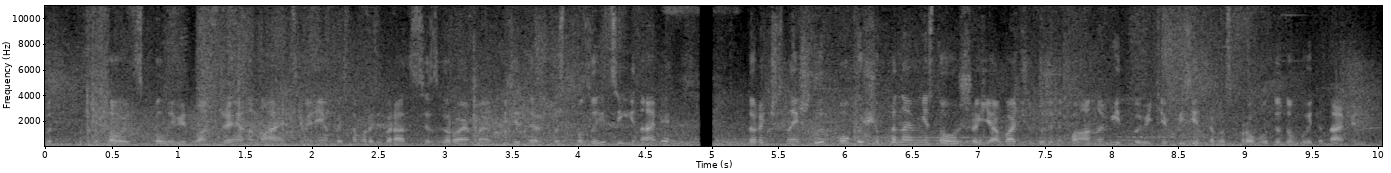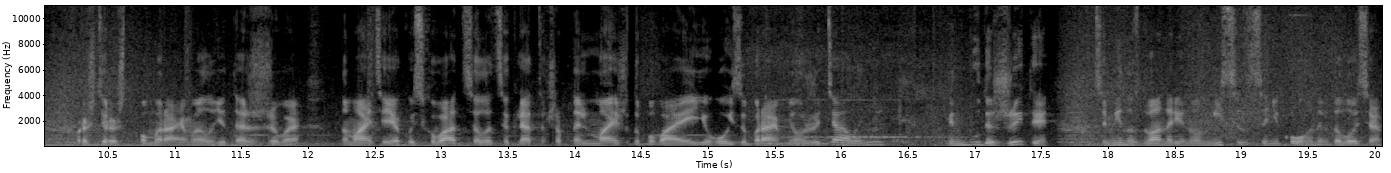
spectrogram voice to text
використовують спили від 1G, намагається він якось там розібратися з героями, Бізі теж без позиції, і Наві до речі, знайшли поки що, принаймні з того, що я бачу дуже непогану відповідь. І треба спробувати добити. Так, він врешті-решт помирає, Мелоді теж живе. Намагається якось ховатися, але це клята шапнель майже добиває його і забирає в нього життя, але ні. Він буде жити. Це мінус два на рівному місці. За це нікого не вдалося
